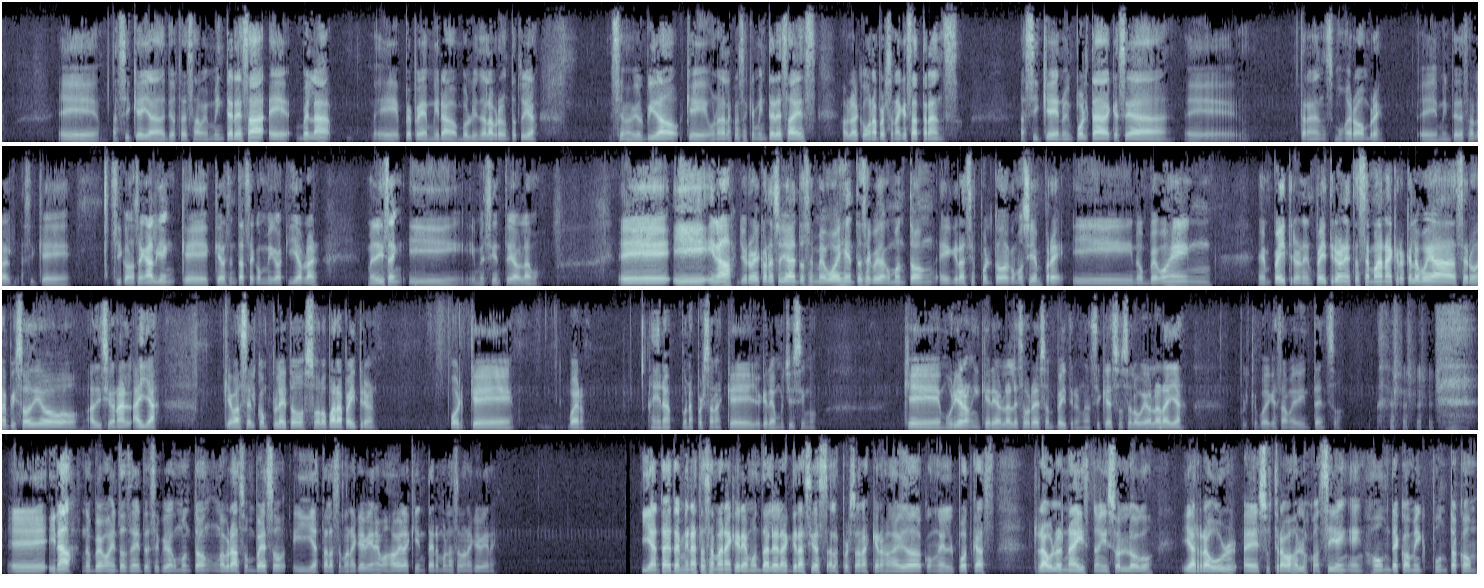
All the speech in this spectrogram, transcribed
Eh, así que ya, ya ustedes saben. Me interesa, eh, ¿verdad? Eh, Pepe, mira, volviendo a la pregunta tuya, se me había olvidado que una de las cosas que me interesa es hablar con una persona que sea trans. Así que no importa que sea eh, trans, mujer o hombre, eh, me interesa hablar. Así que si conocen a alguien que quiera sentarse conmigo aquí y hablar, me dicen y, me siento y hablamos. Eh, y, y nada, yo creo que con eso ya entonces me voy, gente, se cuidan un montón. Eh, gracias por todo, como siempre. Y nos vemos en, en Patreon. En Patreon esta semana creo que les voy a hacer un episodio adicional allá, que va a ser completo solo para Patreon. Porque, bueno, hay una- unas personas que yo quería muchísimo que murieron y quería hablarles sobre eso en Patreon. Así que eso se lo voy a hablar allá, porque puede que sea medio intenso. Eh, y nada, nos vemos entonces, gente. Se cuidan un montón. Un abrazo, un beso y hasta la semana que viene. Vamos a ver a quién tenemos la semana que viene. Y antes de terminar esta semana, queríamos darle las gracias a las personas que nos han ayudado con el podcast. Raúl Arnaiz nos hizo el logo y a Raúl eh, sus trabajos los consiguen en homedecomic.com.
